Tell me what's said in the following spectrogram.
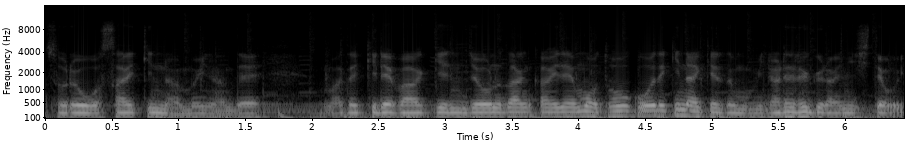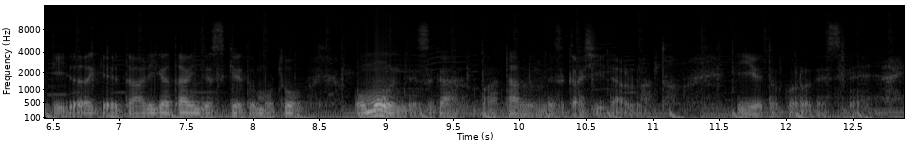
それを抑えきるのは無理なんで、まあ、できれば現状の段階でもう投稿できないけれども見られるぐらいにしておいていただけるとありがたいんですけれどもと思うんですが、まあ、多分難しいだろうなというところですね。はい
